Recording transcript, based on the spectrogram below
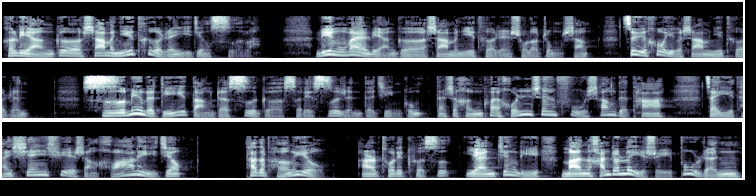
和两个沙门尼特人已经死了。另外两个沙门尼特人受了重伤，最后一个沙门尼特人死命的抵挡着四个色雷斯人的进攻，但是很快浑身负伤的他在一滩鲜血上滑了一跤。他的朋友阿尔托利克斯眼睛里满含着泪水，不忍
